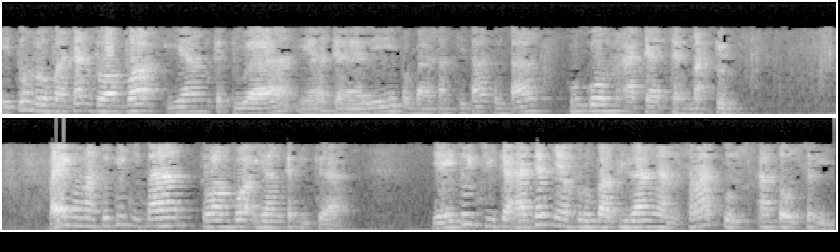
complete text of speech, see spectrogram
Itu merupakan kelompok yang kedua ya dari pembahasan kita tentang hukum adat dan makdud. Baik memasuki kita kelompok yang ketiga yaitu jika adatnya berupa bilangan 100 atau 1000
